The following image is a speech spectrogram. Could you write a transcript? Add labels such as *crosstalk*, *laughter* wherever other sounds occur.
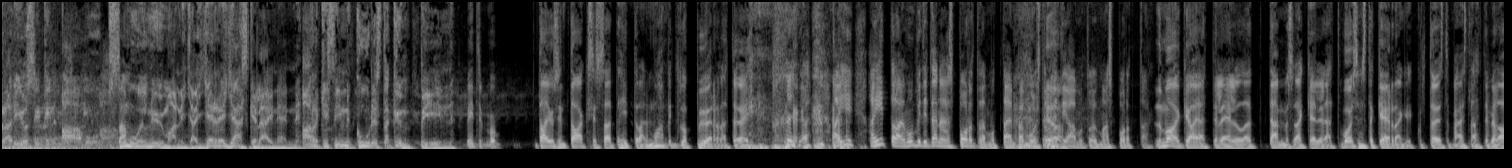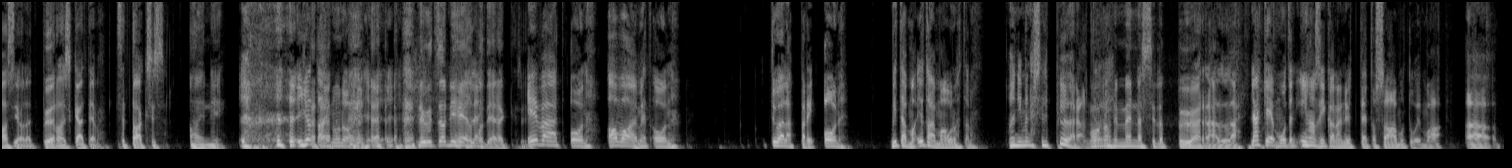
Radio Cityn aamu. Samuel Nyman ja Jere Jäskeläinen. Arkisin kuudesta kymppiin. Vitsi, mä tajusin taksissa, että hittolainen, muhan piti tulla pyörällä töihin. *laughs* ai, hi- ai hittolainen, mun piti tänään sportata, mutta enpä muista heti aamutuimaan sporttaa. No mä oikein ajattelen illalla, että tämmöisellä kelillä, että voisin sitä kerrankin, kun töistä päin sitten lähtee vielä asioille, että pyörä olisi kätevä. Se taksissa. Ai niin. *laughs* Jotain unohdin. *laughs* no kun se on niin helppo tiedä. Eväät on, avaimet on, työläppäri on. Mitä mä, jotain mä oon unohtanut. Ai niin, mennä sille pyörällä Mä töihin. unohdin mennä sillä pyörällä. Näkee muuten ihan sikana nyt, että tuossa aamutuimaa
